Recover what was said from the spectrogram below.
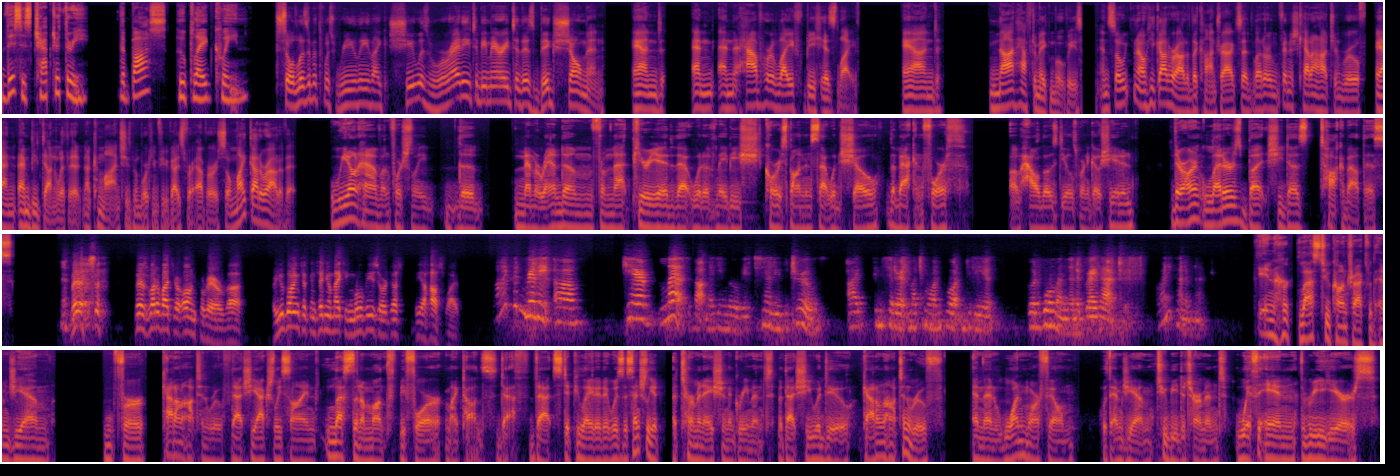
This is Chapter 3 The Boss Who Played Queen. So Elizabeth was really like she was ready to be married to this big showman and and and have her life be his life and not have to make movies. And so, you know, he got her out of the contract, said let her finish Cat on Hot Tin Roof and and be done with it. Now come on, she's been working for you guys forever. So Mike got her out of it. We don't have, unfortunately, the memorandum from that period that would have maybe sh- correspondence that would show the back and forth of how those deals were negotiated. There aren't letters, but she does talk about this. Liz, Liz, what about your own career? Uh, are you going to continue making movies or just be a housewife? I couldn't really um, care less about making movies, to tell you the truth. I consider it much more important to be a good woman than a great actress or any kind of an actress. In her last two contracts with MGM for Cat on a Hot Tin Roof that she actually signed less than a month before Mike Todd's death that stipulated it was essentially a, a termination agreement, but that she would do Cat on a Hot Tin Roof and then one more film with MGM to be determined within three years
